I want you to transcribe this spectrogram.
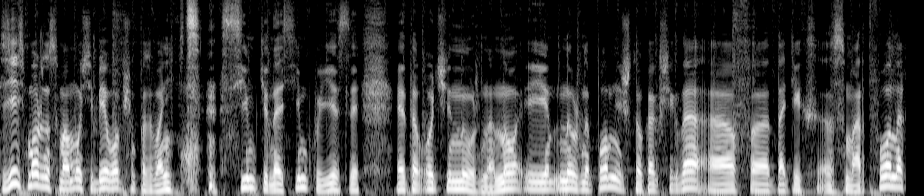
Здесь можно самому себе, в общем, позвонить с симки на симку, если это очень нужно. Но и нужно помнить, что, как всегда, а, в таких смартфонах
